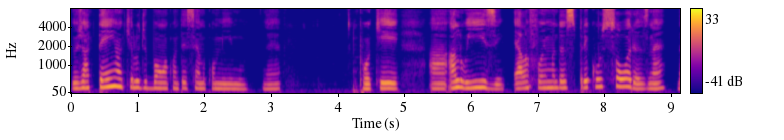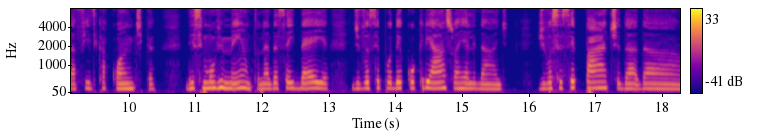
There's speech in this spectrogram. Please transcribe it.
Eu já tenho aquilo de bom acontecendo comigo, né, porque a, a Louise, ela foi uma das precursoras, né, da física quântica, desse movimento, né, dessa ideia de você poder cocriar a sua realidade de você ser parte da, da,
